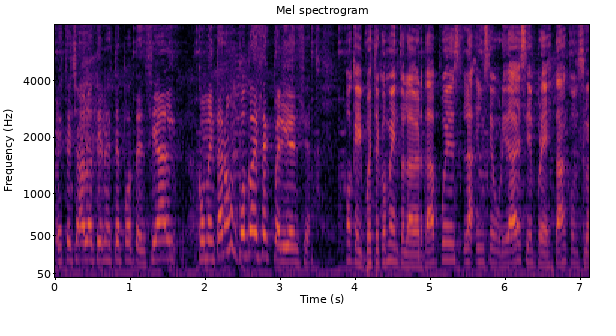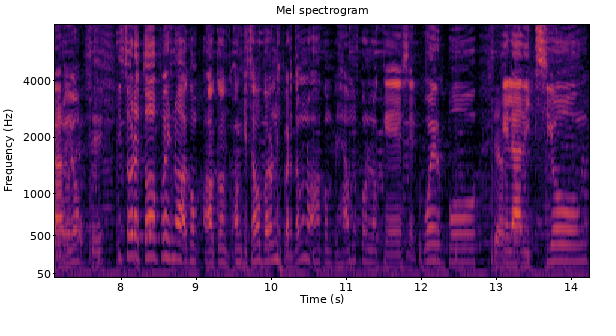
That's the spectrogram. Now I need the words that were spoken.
este chaval tiene este potencial? Comentanos un poco de esa experiencia. Ok, pues te comento, la verdad, pues las inseguridades siempre están, considero yo. Sí. Y sobre todo, pues, nos, aunque estamos varones, perdón, nos acomplejamos con lo que es el cuerpo, que la adicción,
